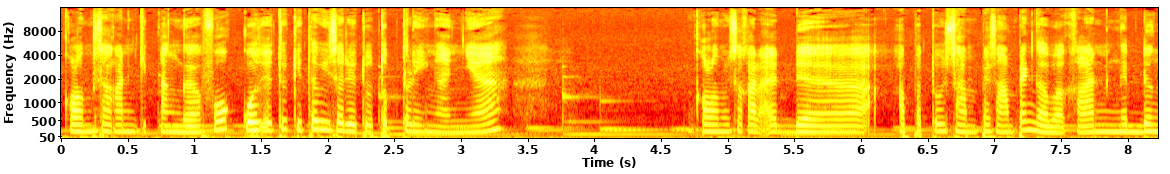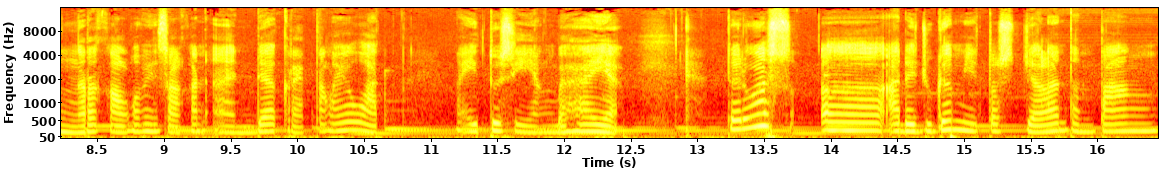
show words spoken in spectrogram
Kalau misalkan kita nggak fokus itu kita bisa ditutup telinganya. Kalau misalkan ada apa tuh sampai-sampai nggak bakalan ngedenger kalau misalkan ada kereta lewat. Nah itu sih yang bahaya terus uh, ada juga mitos jalan tentang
